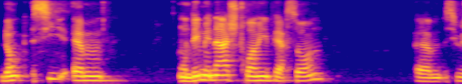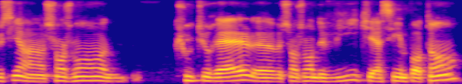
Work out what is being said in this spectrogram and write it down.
Donc, si on déménage 3000 personnes, c'est aussi un changement culturel, un changement de vie qui est assez important.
